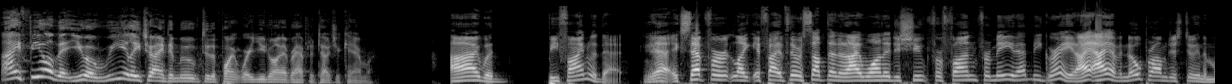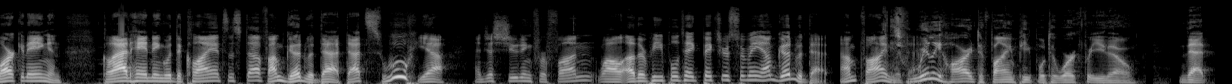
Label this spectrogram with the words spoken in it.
I feel that you are really trying to move to the point where you don't ever have to touch a camera. I would be fine with that. Yeah. Yeah, except for like if I, if there was something that I wanted to shoot for fun for me, that'd be great. I, I have no problem just doing the marketing and glad handing with the clients and stuff. I'm good with that. That's woo, yeah. And just shooting for fun while other people take pictures for me, I'm good with that. I'm fine It's with that. really hard to find people to work for you though that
